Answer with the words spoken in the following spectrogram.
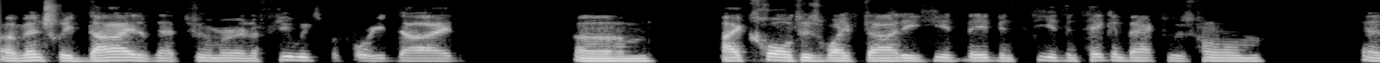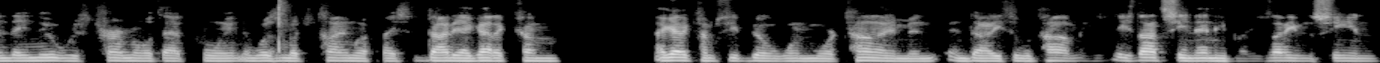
eventually died of that tumor. And a few weeks before he died, um, I called his wife Dottie. He had, they'd been he had been taken back to his home, and they knew it was terminal at that point. There wasn't much time left. I said, Dottie, I got to come. I got to come see Bill one more time. And and Dottie said, Well, Tom, he's, not seeing anybody. He's not even seeing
